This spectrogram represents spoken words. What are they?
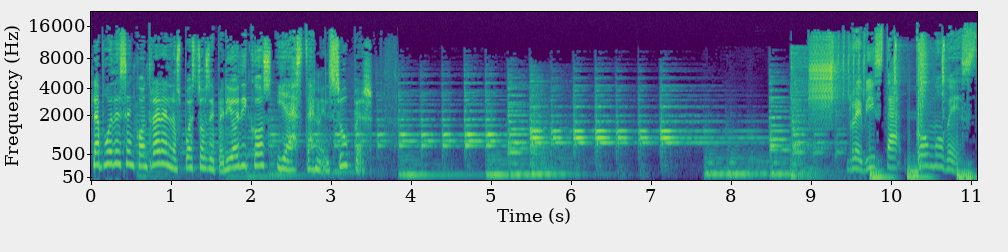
La puedes encontrar en los puestos de periódicos y hasta en el súper. Revista Cómo ves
